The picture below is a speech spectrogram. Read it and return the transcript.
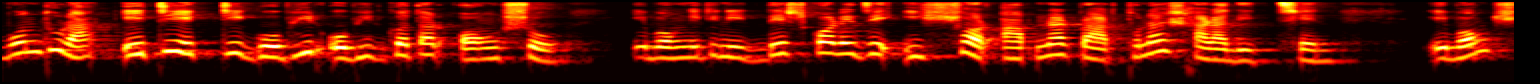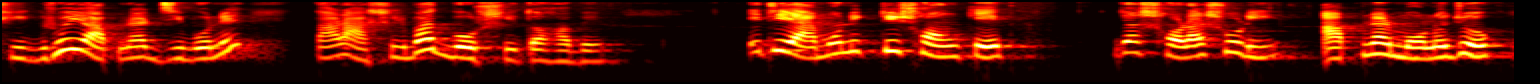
বন্ধুরা, এটি একটি গভীর অভিজ্ঞতার অংশ এবং এটি নির্দেশ করে যে ঈশ্বর আপনার প্রার্থনায় সাড়া দিচ্ছেন এবং শীঘ্রই আপনার জীবনে তার আশীর্বাদ বর্ষিত হবে। এটি এমন একটি সংকেত যা সরাসরি আপনার মনোযোগ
